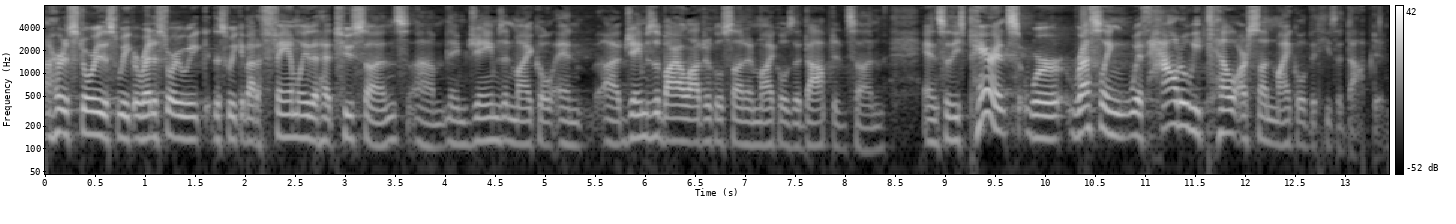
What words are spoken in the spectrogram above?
I heard a story this week, or read a story week, this week about a family that had two sons um, named James and Michael. And uh, James is a biological son, and Michael is adopted son. And so these parents were wrestling with how do we tell our son Michael that he's adopted?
